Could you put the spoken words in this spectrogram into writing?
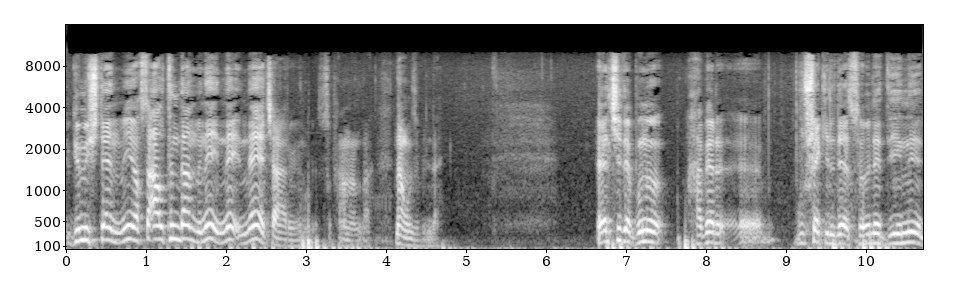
gümüşten mi yoksa altından mı ne, ne neye çağırıyorsun diyor. Subhanallah. Nauzubillah. Elçi de bunu haber e, bu şekilde söylediğini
